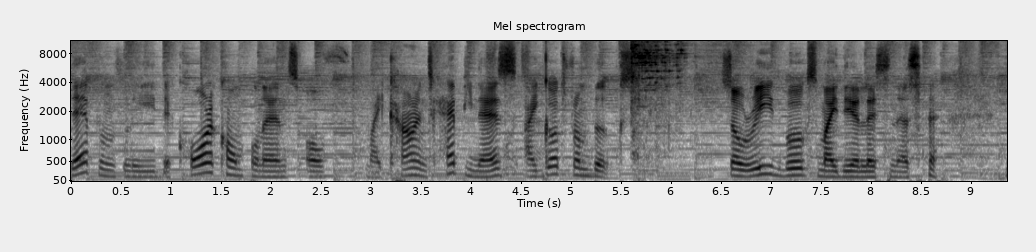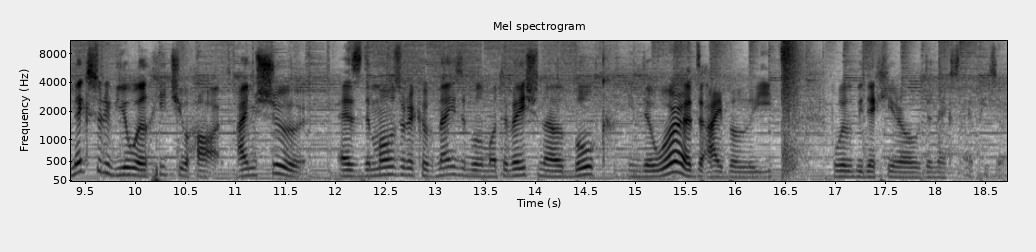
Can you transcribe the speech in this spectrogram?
definitely the core components of my current happiness I got from books. So read books, my dear listeners. Next review will hit you hard, I'm sure, as the most recognizable motivational book in the world, I believe, will be the hero of the next episode.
